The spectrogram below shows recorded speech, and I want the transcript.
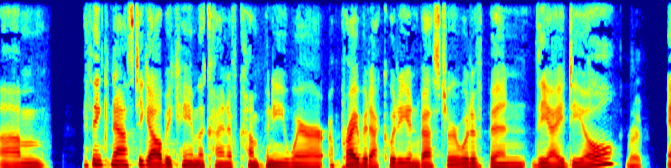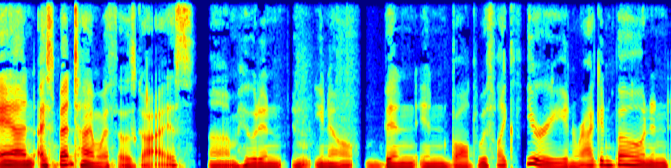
um, I think Nasty Gal became the kind of company where a private equity investor would have been the ideal. Right. And I spent time with those guys um, who had, in, in, you know, been involved with like Theory and Rag and Bone and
